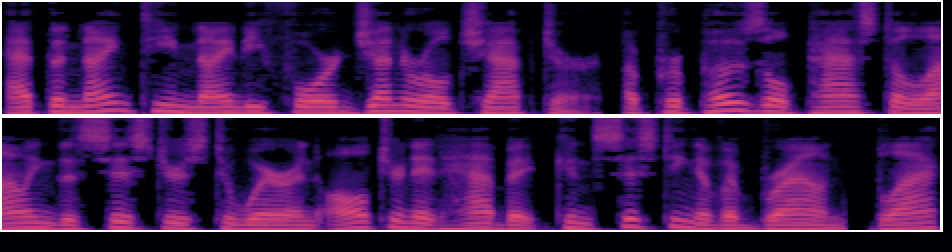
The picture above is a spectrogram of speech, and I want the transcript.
At the 1994 General Chapter, a proposal passed allowing the sisters to wear an alternate habit consisting of a brown, black,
